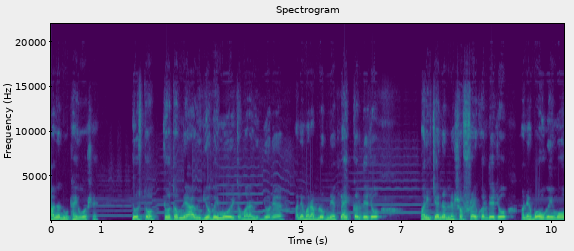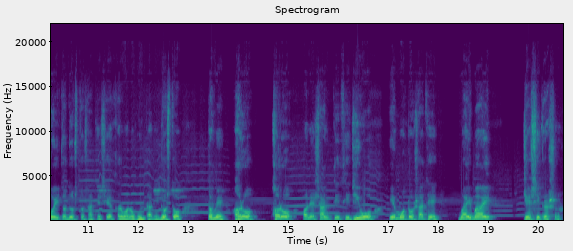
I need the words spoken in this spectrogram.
આનંદ ઉઠાવ્યો હશે. દોસ્તો, જો તમને આ વીડિયો ગમ્યો હોય તો મારા વિડીયોને અને મારા બ્લોગને એક લાઇક કરી દેજો, મારી ચેનલને સબસ્ક્રાઈબ કરી દેજો અને બહુ ગમ્યો હોય તો દોસ્તો સાથે શેર કરવાનું ભૂલતા નહીં. દોસ્તો, તમે હરો, ફરો અને શાંતિથી જીવો એ મોટો સાથે બાય બાય. જય શ્રી કૃષ્ણ.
